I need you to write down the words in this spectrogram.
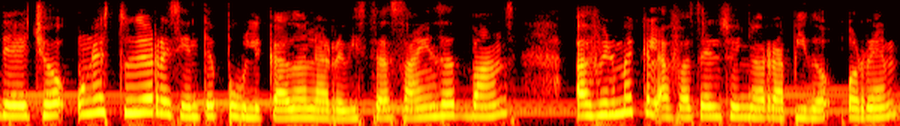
De hecho, un estudio reciente publicado en la revista Science Advance afirma que la fase del sueño rápido o REM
